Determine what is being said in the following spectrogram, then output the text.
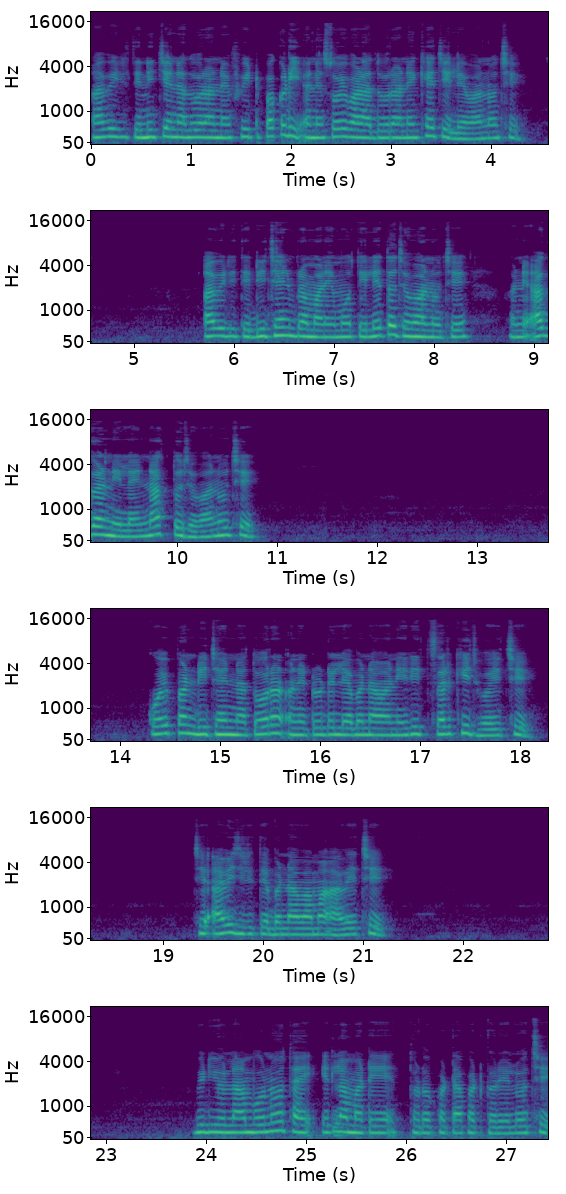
આવી રીતે નીચેના દોરાને ફીટ પકડી અને સોયવાળા દોરાને ખેંચી લેવાનો છે. આવી રીતે ડિઝાઇન પ્રમાણે મોતી લેતો જવાનું છે અને આગળની લાઈન નાખતું જવાનું છે. કોઈ પણ ડિઝાઇનના તોરણ અને ટોડલિયા બનાવવાની રીત સરખી જ હોય છે, જે આવી જ રીતે બનાવવામાં આવે છે. વીડિયો લાંબો ન થાય એટલા માટે થોડો ફટાફટ કરેલો છે.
